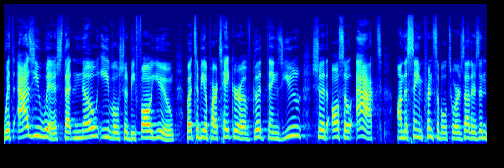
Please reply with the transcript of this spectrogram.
with as you wish that no evil should befall you, but to be a partaker of good things, you should also act on the same principle towards others. And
